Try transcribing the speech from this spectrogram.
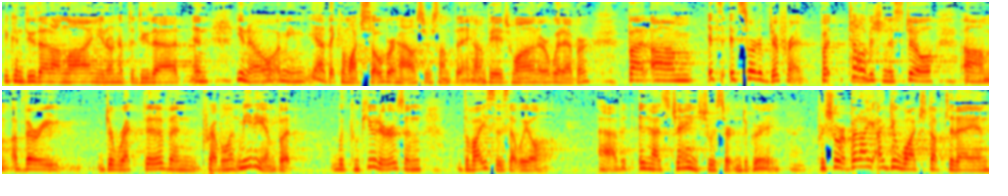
you can do that online. You don't have to do that. And you know, I mean, yeah, they can watch Sober House or something on VH1 or whatever. But um, it's it's sort of different. But television is still um, a very directive and prevalent medium, but with computers and devices that we all have, it, it has changed to a certain degree, for sure. But I, I do watch stuff today and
